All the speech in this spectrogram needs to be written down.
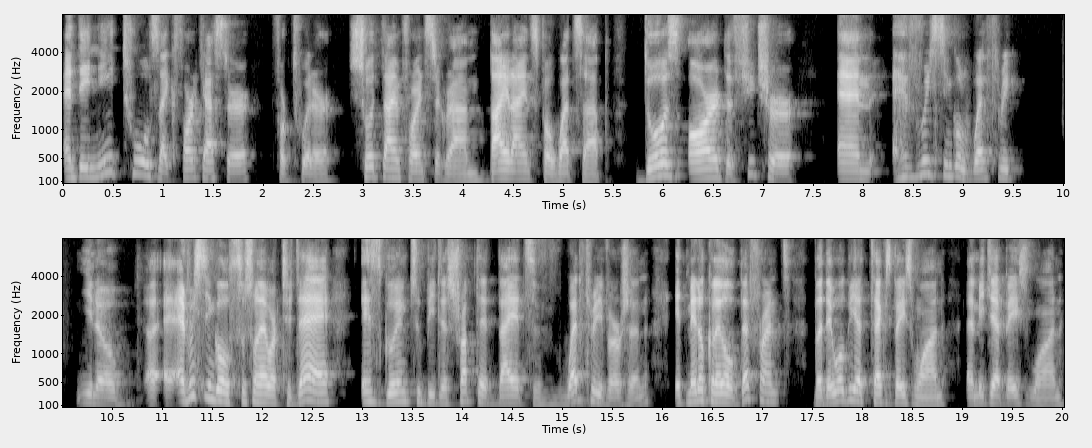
and they need tools like Farcaster for Twitter, Showtime for Instagram, Bylines for WhatsApp. Those are the future. And every single Web3, you know, uh, every single social network today is going to be disrupted by its Web3 version. It may look a little different, but there will be a text based one, a media based one.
